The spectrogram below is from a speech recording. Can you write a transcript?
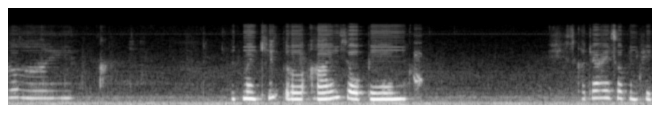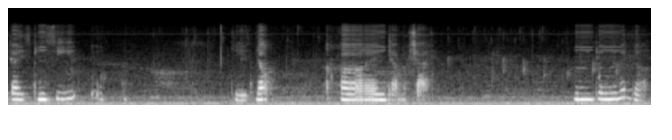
Hi. With my cute little eyes open. She's got her eyes open if you guys can see. Please, no. I'm camera shy. I'm doing a look.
